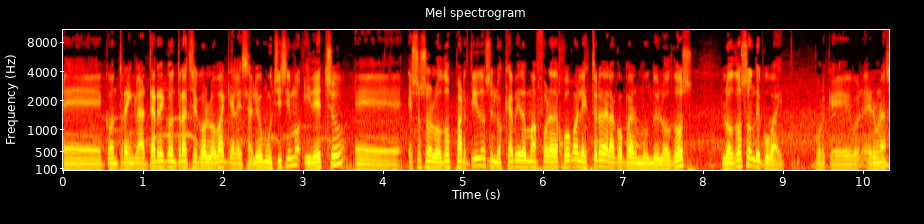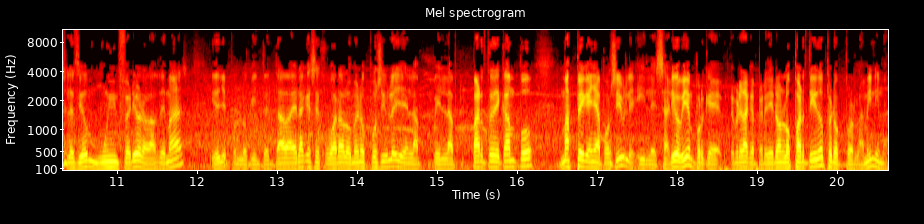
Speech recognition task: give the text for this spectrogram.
eh, contra Inglaterra y contra Checoslovaquia le salió muchísimo. Y de hecho, eh, esos son los dos partidos en los que ha habido más fuera de juego en la historia de la Copa del Mundo. Y los dos, los dos son de Kuwait. Porque bueno, era una selección muy inferior a las demás. Y oye, pues lo que intentaba era que se jugara lo menos posible y en la, en la parte de campo más pequeña posible. Y le salió bien, porque es verdad que perdieron los partidos, pero por la mínima.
